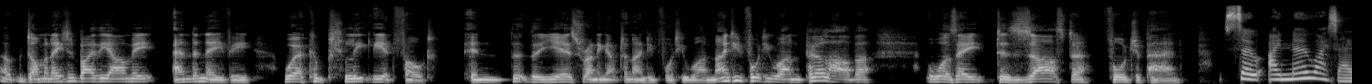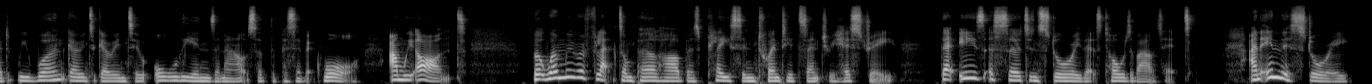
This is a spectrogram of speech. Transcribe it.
uh, dominated by the army and the navy, were completely at fault in the, the years running up to 1941. 1941, Pearl Harbor was a disaster for Japan. So I know I said we weren't going to go into all the ins and outs of the Pacific War, and we aren't. But when we reflect on Pearl Harbor's place in 20th century history, there is a certain story that's told about it. And in this story,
